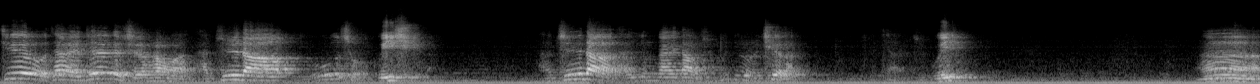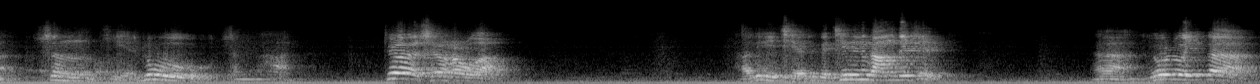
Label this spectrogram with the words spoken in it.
就在这个时候啊，他知道有所归许了，他知道他应该到什么地方去了，知下知归，啊，生铁柱生。这时候啊，他立起这个金刚的志，啊，犹如一个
